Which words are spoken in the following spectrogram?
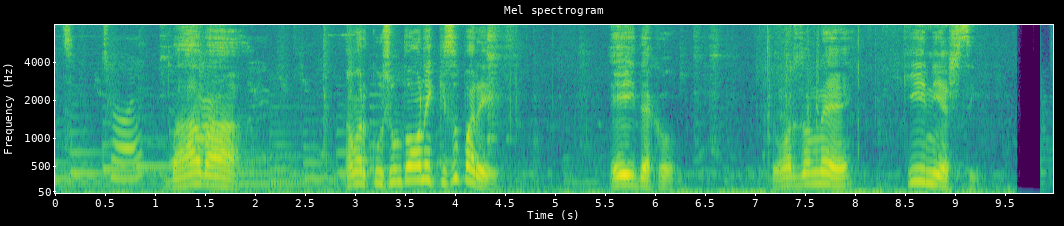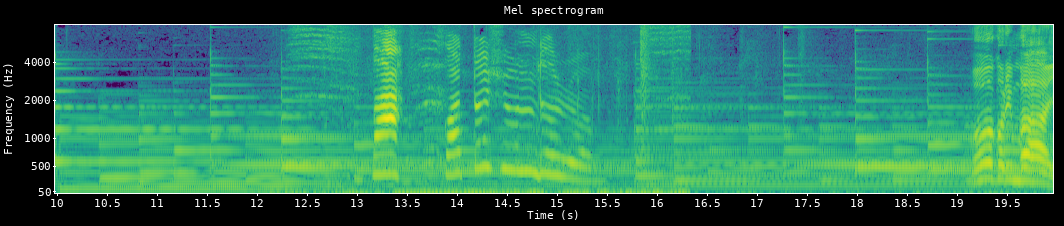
পাঁচ ছয় বাবা আমার কুসুম তো অনেক কিছু পারে। এই দেখো তোমার জন্য কি নিয়ে এসছি বাহ কত সুন্দর রং। ও করিম ভাই।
